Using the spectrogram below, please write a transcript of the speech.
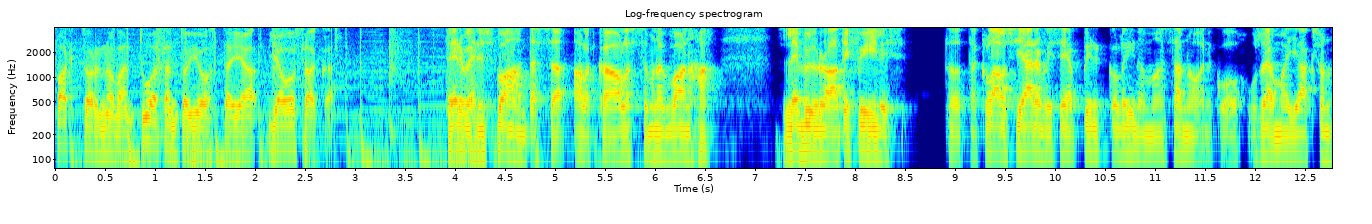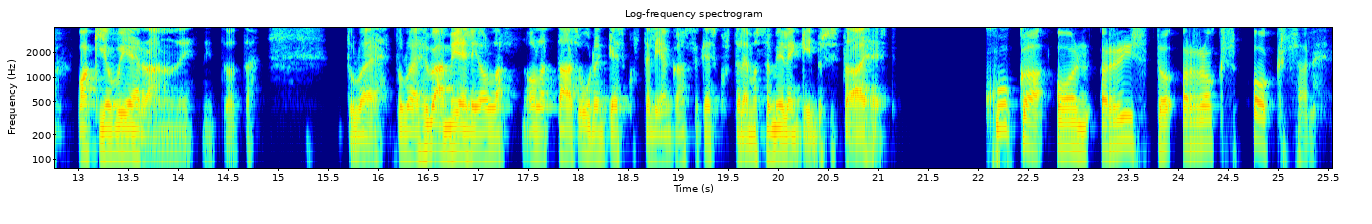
Faktornovan tuotantojohtaja ja osakas. Tervehdys vaan. Tässä alkaa olla semmoinen vanha levyraati fiilis tuota, Klaus Järvisen ja Pirkko Liinamaan sanoin, kun on useamman jakson vakiovieraana, niin, niin tuota, tulee, tulee hyvä mieli olla, olla taas uuden keskustelijan kanssa keskustelemassa mielenkiintoisista aiheista. Kuka on Risto Rox Oksanen?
